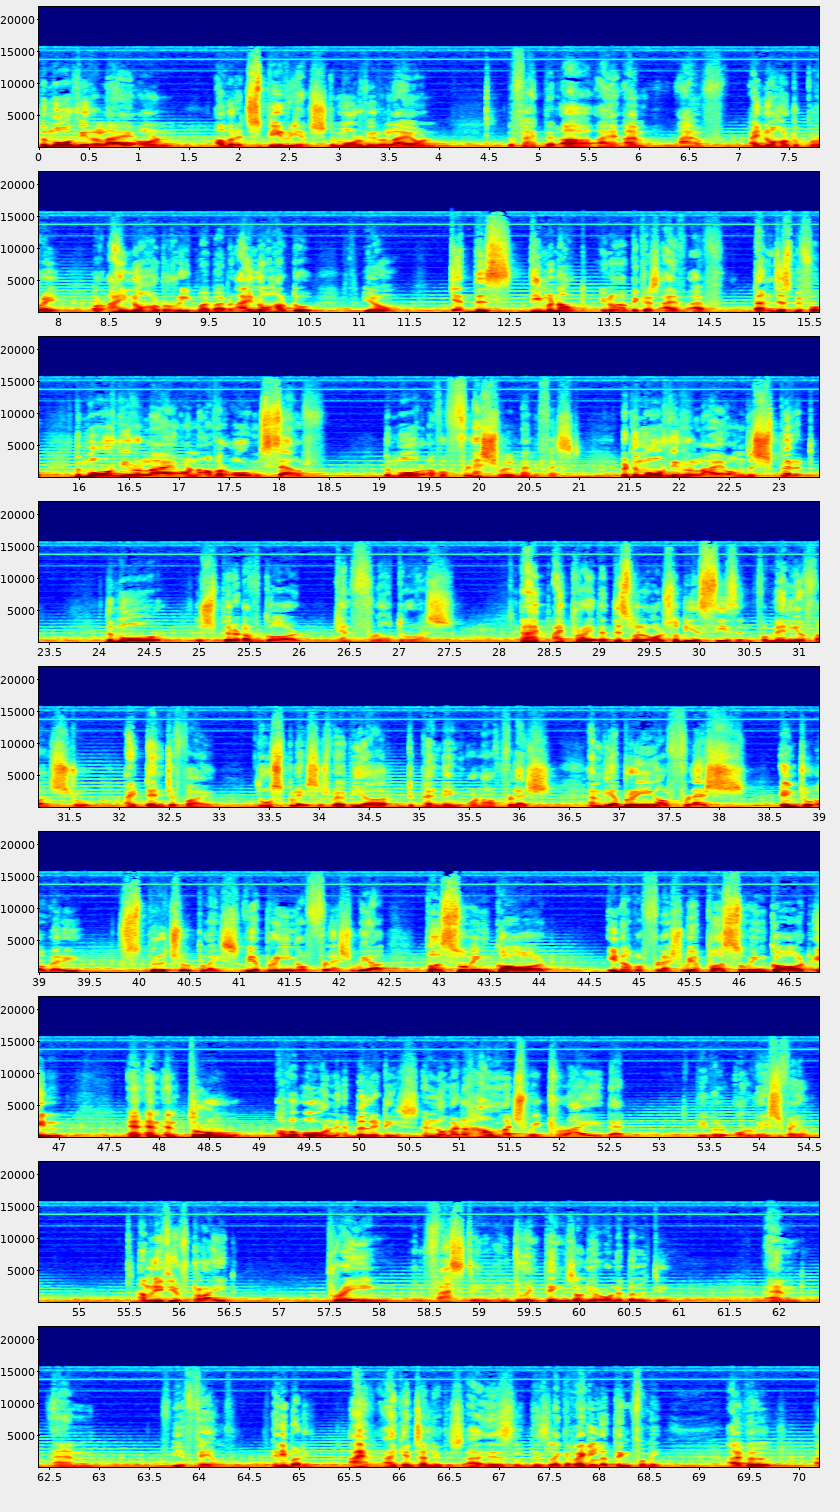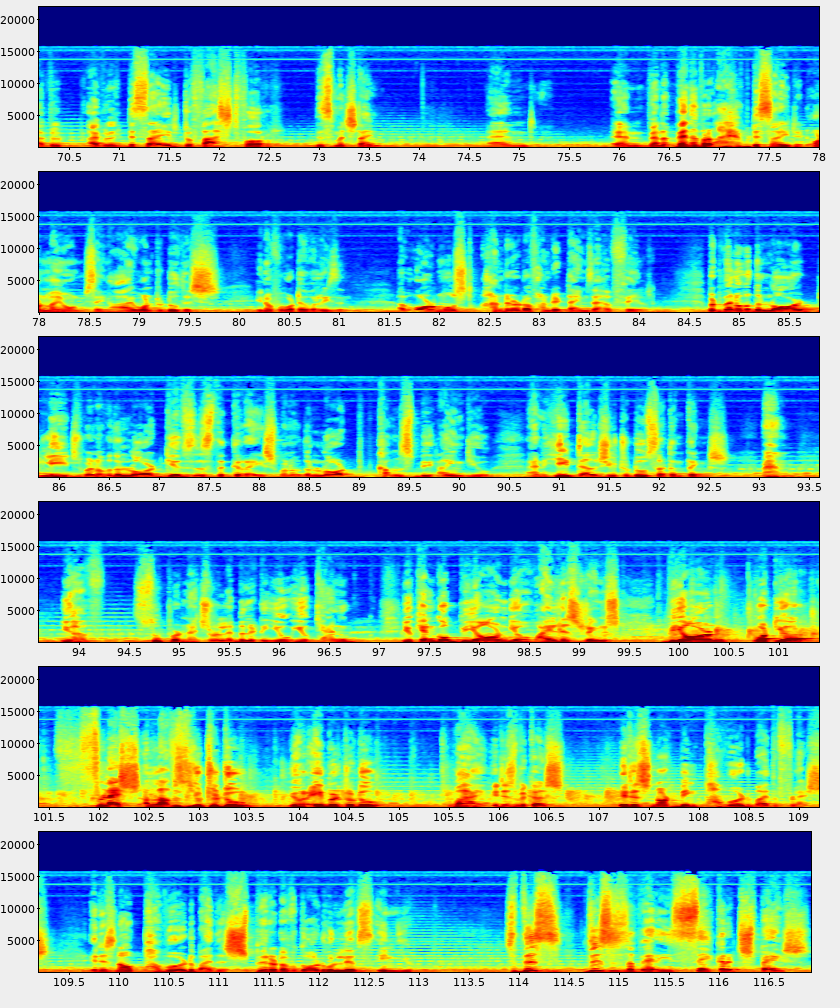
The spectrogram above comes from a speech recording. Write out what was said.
the more we rely on our experience, the more we rely on the fact that ah, I, I'm, I have, I know how to pray, or I know how to read my Bible, I know how to, you know, get this demon out, you know, because I've, I've done this before. The more we rely on our own self, the more our flesh will manifest. But the more we rely on the Spirit, the more the Spirit of God can flow through us. And I, I pray that this will also be a season for many of us to identify those places where we are depending on our flesh and we are bringing our flesh into a very spiritual place. We are bringing our flesh, we are pursuing God in our flesh. We are pursuing God in and, and, and through our own abilities. And no matter how much we try that, we will always fail. How many of you have tried praying and fasting and doing things on your own ability and and we have failed? Anybody? I, I can tell you this. Uh, this, this is like a regular thing for me. I will I will I will decide to fast for this much time and and when, whenever I have decided on my own, saying I want to do this, you know, for whatever reason, I've almost hundred of hundred times I have failed. But whenever the Lord leads, whenever the Lord gives us the grace, whenever the Lord comes behind you and He tells you to do certain things, man, you have supernatural ability. You you can you can go beyond your wildest dreams, beyond what your flesh allows you to do you're able to do. Why? It is because it is not being powered by the flesh, it is now powered by the Spirit of God who lives in you. So, this, this is a very sacred space.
